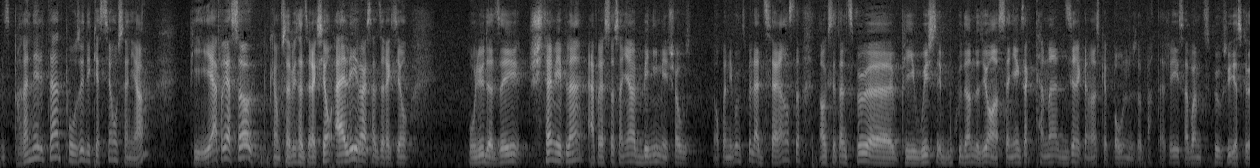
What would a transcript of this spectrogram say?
Il dit, prenez le temps de poser des questions au Seigneur. Puis après ça, quand vous savez sa direction, allez vers sa direction. Au lieu de dire, je fais mes plans, après ça, Seigneur, bénis mes choses. Comprenez-vous un petit peu la différence? Donc, c'est un petit peu. Euh, puis oui, c'est beaucoup d'hommes de Dieu ont enseigné exactement, directement ce que Paul nous a partagé. ça va un petit peu aussi à ce que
